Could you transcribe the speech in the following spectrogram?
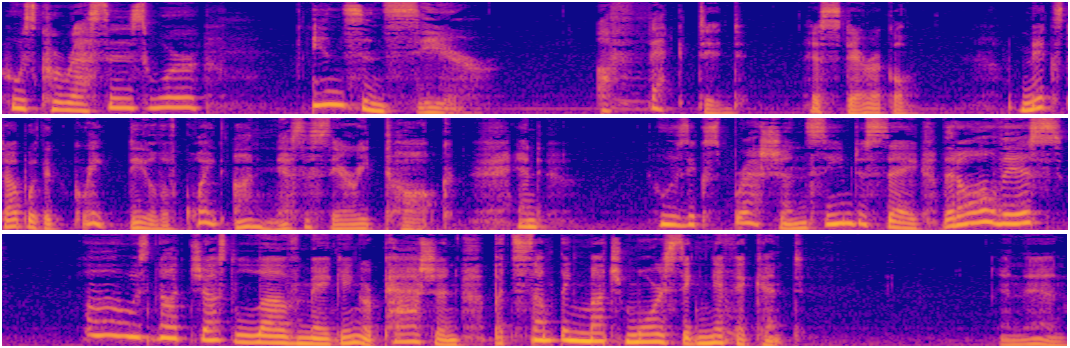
whose caresses were insincere, affected, hysterical, mixed up with a great deal of quite unnecessary talk, and whose expression seemed to say that all this oh, was not just love making or passion, but something much more significant. And then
